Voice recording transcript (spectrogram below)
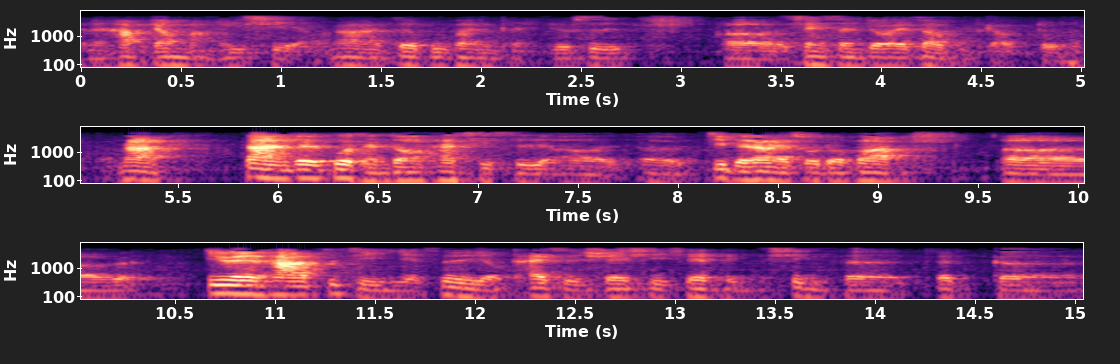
可能他比较忙一些哦，那这部分可能就是呃先生就会照顾比较多。那当然这个过程中，他其实呃呃基本上来说的话，呃因为他自己也是有开始学习一些灵性的这个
